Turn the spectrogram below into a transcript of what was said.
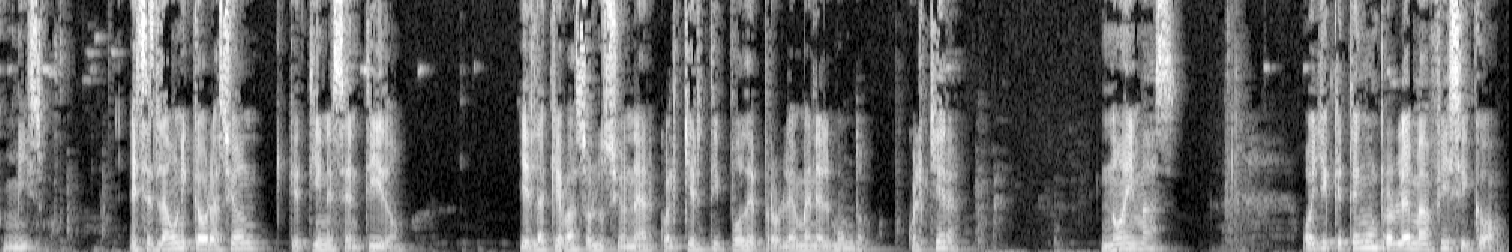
mismo. Esa es la única oración que tiene sentido y es la que va a solucionar cualquier tipo de problema en el mundo, cualquiera. No hay más. Oye, que tengo un problema físico,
